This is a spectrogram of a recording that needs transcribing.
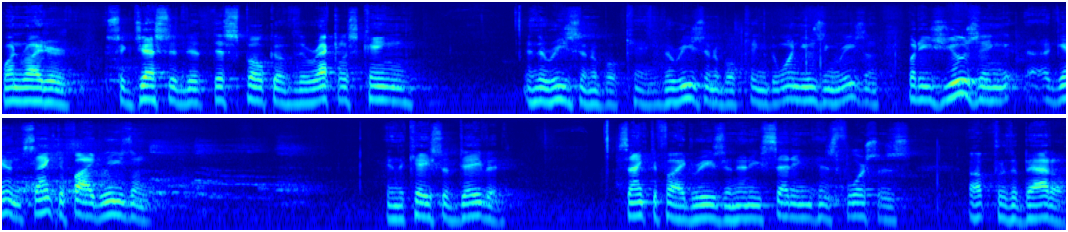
One writer suggested that this spoke of the reckless king and the reasonable king, the reasonable king, the one using reason, but he's using, again, sanctified reason. In the case of David, sanctified reason, and he's setting his forces up for the battle.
